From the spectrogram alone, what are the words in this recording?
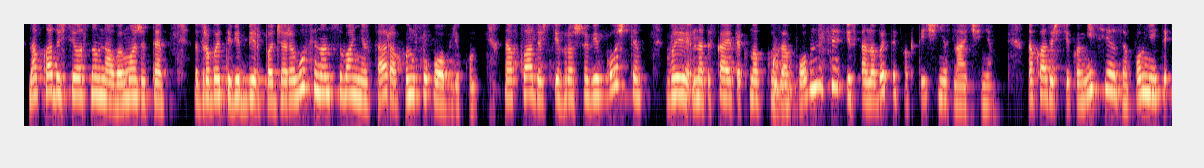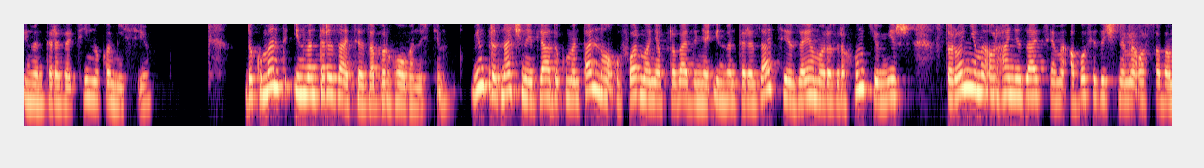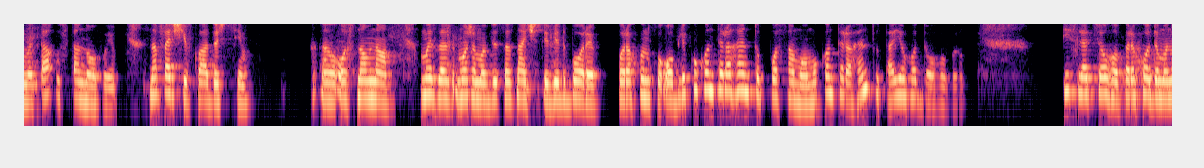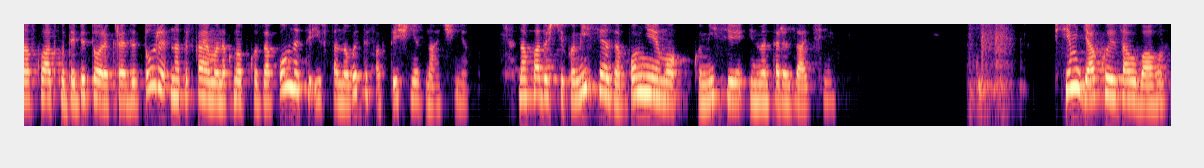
На вкладочці Основна ви можете зробити відбір по джерелу фінансування та рахунку обліку. На вкладочці Грошові кошти ви натискаєте кнопку Заповнити і встановити фактичні значення. На вкладочці Комісія заповнюєте інвентаризаційну комісію. Документ інвентаризація заборгованості. Він призначений для документального оформлення проведення інвентаризації взаєморозрахунків між сторонніми організаціями або фізичними особами та установою. На першій вкладочці е, основна ми можемо зазначити відбори по рахунку обліку контрагенту, по самому контрагенту та його договору. Після цього переходимо на вкладку Дебітори-кредитори, натискаємо на кнопку Заповнити і встановити фактичні значення. На вкладочці Комісія заповнюємо комісію інвентаризації. Всім дякую за увагу.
